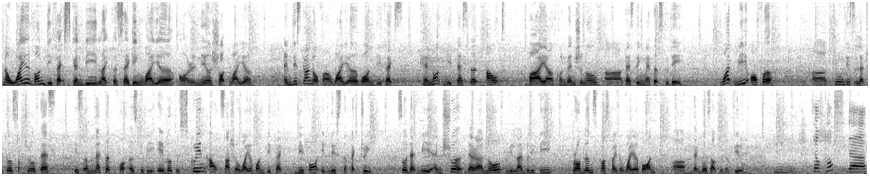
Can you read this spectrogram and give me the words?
Now wire bond defects can be like a sagging wire or a near short wire. And this kind of uh, wire bond defects cannot be tested out by uh, conventional testing methods today. What we offer uh, through this electrical structural test is a method for us to be able to screen out such a wire bond defect before it leaves the factory so that we ensure there are no reliability problems caused by the wire bond uh, that goes out to the field. Mm. So how's the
